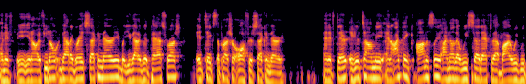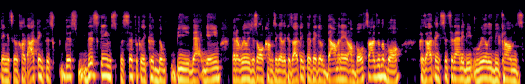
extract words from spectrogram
And if you know if you don't got a great secondary, but you got a good pass rush, it takes the pressure off your secondary. And if they're if you're telling me, and I think honestly, I know that we said after that bye week we think it's going to click. I think this this this game specifically could the, be that game that it really just all comes together because I think that they could dominate on both sides of the ball. Because I think Cincinnati be, really becomes,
